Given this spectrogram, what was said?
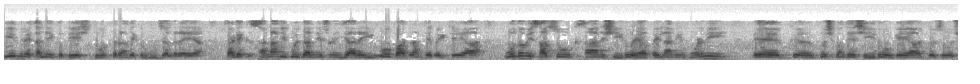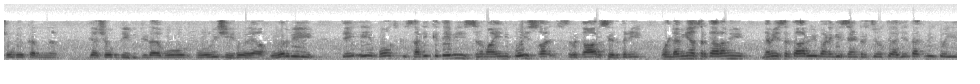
ਇਹ ਮੇਰੇ ਖਿਆਲ ਇੱਕ ਦੇਸ਼ ਦੋ ਤਰ੍ਹਾਂ ਦੇ ਕਾਨੂੰਨ ਚੱਲ ਰਹੇ ਆ। ਸਾਡੇ ਕਿਸਾਨਾਂ ਦੀ ਕੋਈ ਗੱਲ ਨਹੀਂ ਸੁਣੀ ਜਾ ਰਹੀ। ਉਹ ਬਾਰਡਰਾਂ ਤੇ ਬੈਠੇ ਆ। ਉਦੋਂ ਵੀ 700 ਕਿਸਾਨ ਸ਼ਹੀਦ ਹੋਇਆ ਪਹਿਲਾਂ ਵੀ, ਹੁਣ ਵੀ ਕੁਝ ਬੰਦੇ ਸ਼ਹੀਦ ਹੋ ਗਏ ਆ। ਕੁਝ ਸ਼ੁਭ ਕਰਨ ਜਾਂ ਸ਼ੁਭਦੀਪ ਜਿਹੜਾ ਉਹ ਉਹ ਵੀ ਸ਼ਹੀਦ ਹੋਇਆ ਹੋਰ ਵੀ ਤੇ ਇਹ ਬਹੁਤ ਸਾਡੀ ਕਿਤੇ ਵੀ ਸੁਣਵਾਈ ਨਹੀਂ, ਕੋਈ ਸਰਕਾਰ ਸਿਰਦ ਨਹੀਂ। ਹੁਣ ਨਵੀਆਂ ਸਰਕਾਰਾਂ ਵੀ, ਨਵੀਂ ਸਰਕਾਰ ਵੀ ਬਣ ਗਈ ਸੈਂਟਰ 'ਚ ਤੇ ਅਜੇ ਤੱਕ ਵੀ ਕੋਈ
